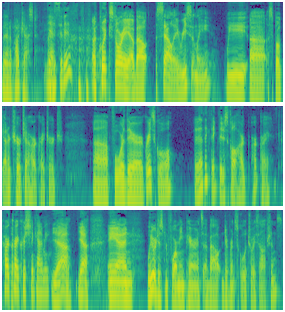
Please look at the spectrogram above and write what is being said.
than a podcast? right? Yes, it is. A quick story about Sally. Recently, we uh, spoke at a church at Heart Cry Church uh, for their grade school. I think they, they just call it Heart, Heart Cry. Heart Cry Christian Academy. Yeah, yeah. And we were just informing parents about different school choice options.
